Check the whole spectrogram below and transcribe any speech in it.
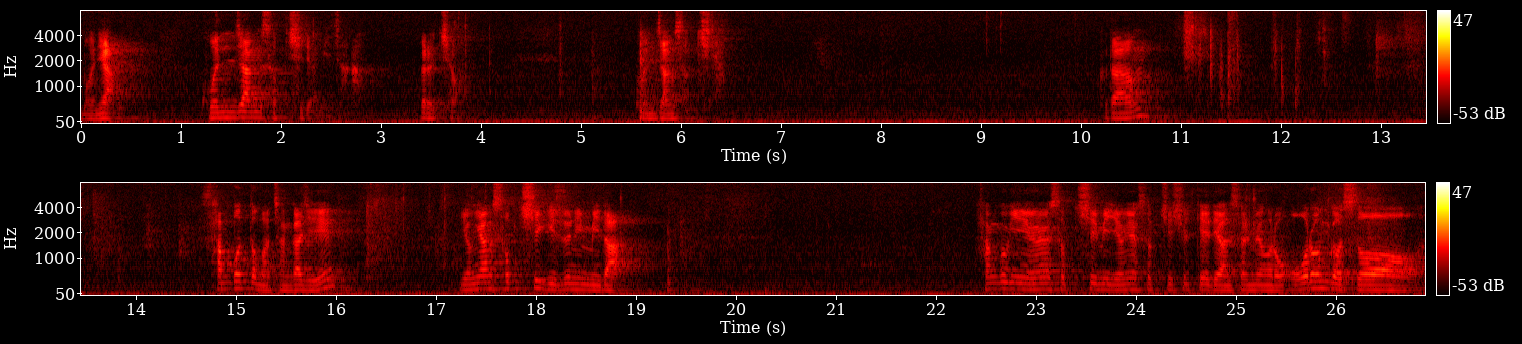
뭐냐? 권장 섭취량이잖아. 그렇죠? 권장 섭취량. 다음 3번도 마찬가지 영양 섭취 기준입니다. 한국인 영양 섭취 및 영양 섭취 실태에 대한 설명으로 옳은 것은 자,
